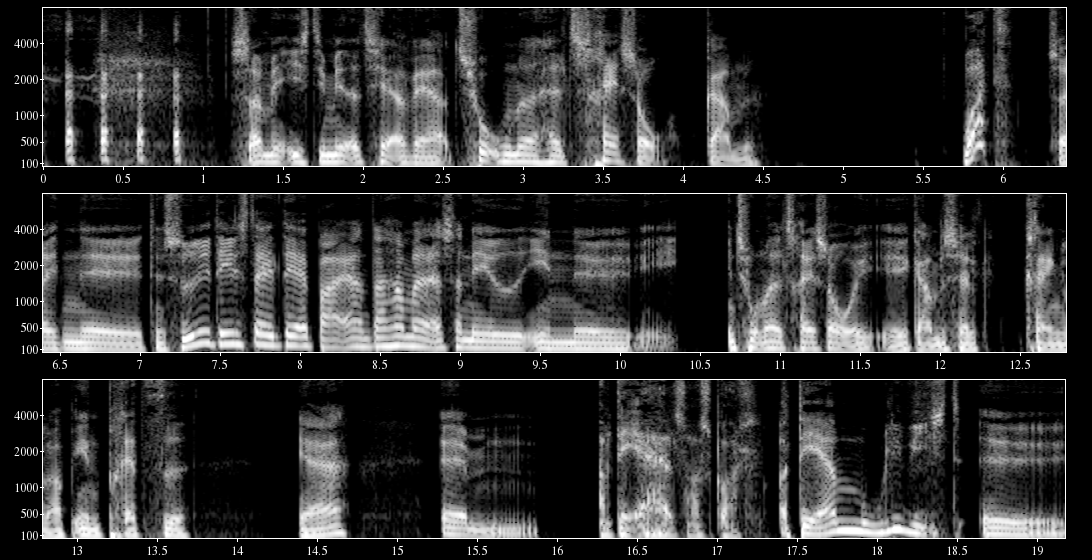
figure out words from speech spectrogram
som er estimeret til at være 250 år gammel. What? Så i den, øh, den sydlige delstat der i Bayern, der har man altså nævet en, øh, en 250-årig øh, gammel salgkringel op, en pretzel. Ja. Øhm, Jamen, det er altså også godt. Og det er muligvis øh,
